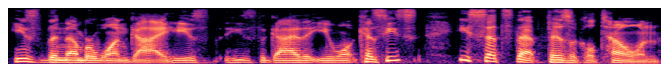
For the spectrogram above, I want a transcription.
he's the number one guy. He's he's the guy that you want because he's he sets that physical tone.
